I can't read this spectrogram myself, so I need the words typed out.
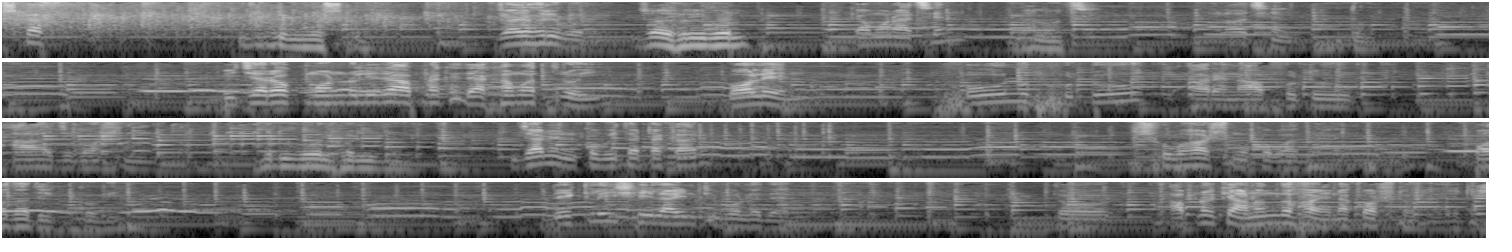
নমস্কার। নমস্কার। জয় হরি বল। জয় হরি বল। কেমন আছেন? ভালো আছি। ভালো আছেন? একদম। বিচারক মণ্ডলীরা আপনাকে দেখা মাত্রই বলেন ফুল ফুটুক আর না ফুটুক আজ বসন্ত। হরি বল হরি বল। জানেন কবিতাটা কার? সুভাষ মুখোপাধ্যায় পদাতিক কবি। দেখলেই সেই লাইনটি বলে দেন। তো আপনার কি আনন্দ হয় না কষ্ট হয়? এটা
